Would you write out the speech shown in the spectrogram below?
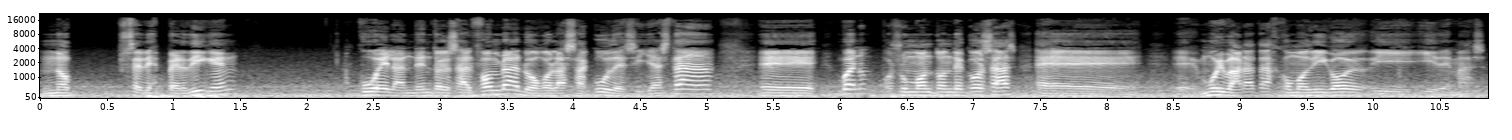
no se desperdiguen, cuelan dentro de esa alfombra, luego la sacudes y ya está. Eh, bueno, pues un montón de cosas eh, eh, muy baratas, como digo, y demás.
